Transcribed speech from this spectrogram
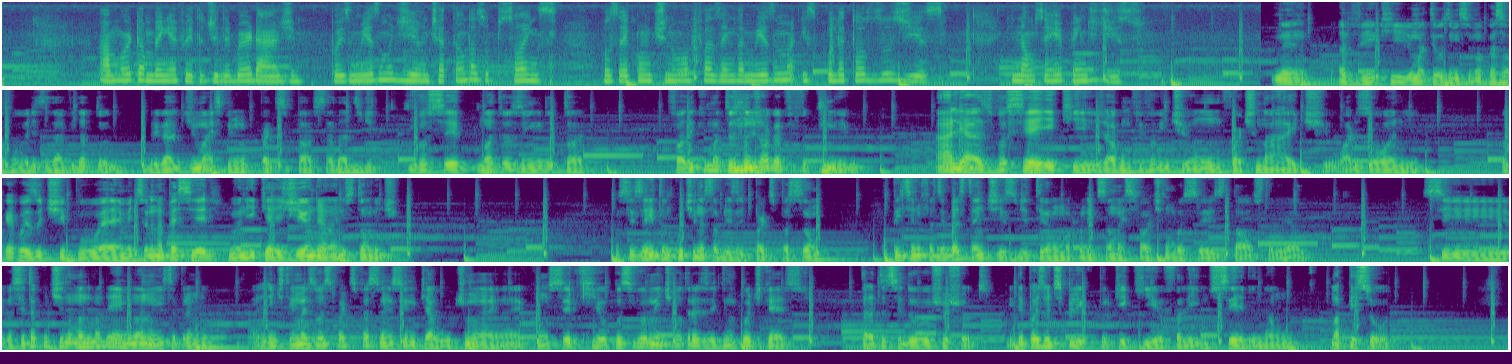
Amor também é feito de liberdade, pois, mesmo diante a tantas opções, você continua fazendo a mesma escolha todos os dias e não se arrepende disso. Mano, a Vicky e o Mateuzinho são meu casal favorito da vida toda. Obrigado demais, primo, por participar. Saudades de você, do Mateuzinho e do Thor. Foda que o Mateus não joga FIFA comigo. Ah, aliás, você aí que joga um FIFA 21, Fortnite, Warzone, qualquer coisa do tipo, é, me adiciona na PSL. Meu nick é G_Stonage. Vocês aí estão curtindo essa brisa de participação? Pensando em fazer bastante isso, de ter uma conexão mais forte com vocês e tal, tá ligado? Se você tá curtindo, manda uma DM lá no Insta pra mim. A gente tem mais duas participações, sendo que a última é com um ser que eu possivelmente vou trazer aqui no podcast. Trata-se do Xoxoto. E depois eu te explico por que, que eu falei um ser e não uma pessoa.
